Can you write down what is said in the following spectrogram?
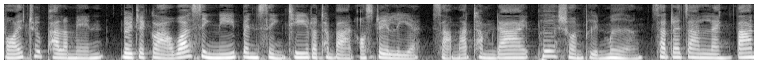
Voice to Parliament โดยจะกล่าวว่าสิ่งนี้เป็นสิ่งที่รัฐบาลออสเตรเลียสามารถทำได้เพื่อชนผืนเมือง ศาสตราจารย์แลงตัน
